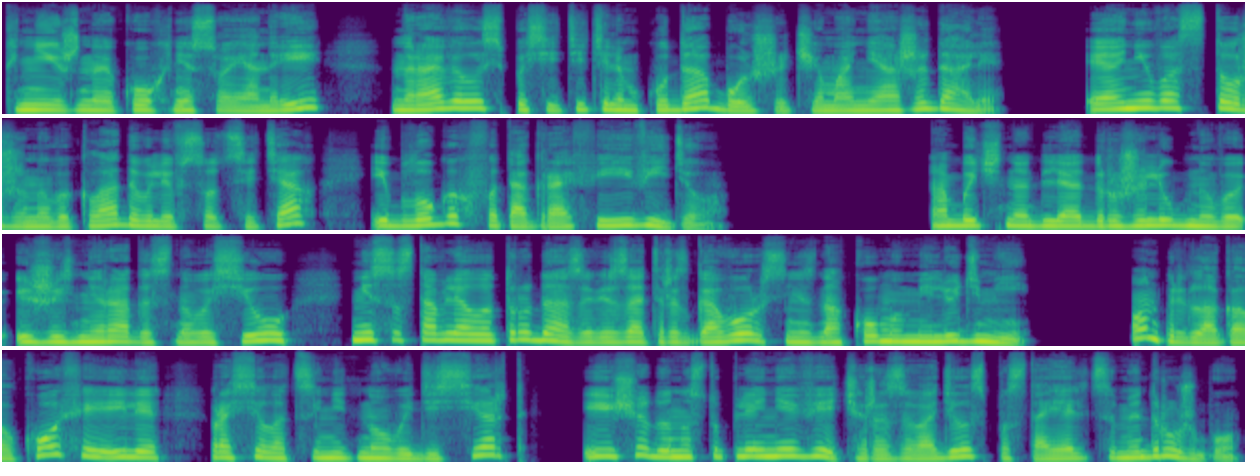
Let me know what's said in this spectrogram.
Книжная кухня Соянри нравилась посетителям куда больше, чем они ожидали, и они восторженно выкладывали в соцсетях и блогах фотографии и видео. Обычно для дружелюбного и жизнерадостного Сиу не составляло труда завязать разговор с незнакомыми людьми, он предлагал кофе или просил оценить новый десерт и еще до наступления вечера заводил с постояльцами дружбу,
